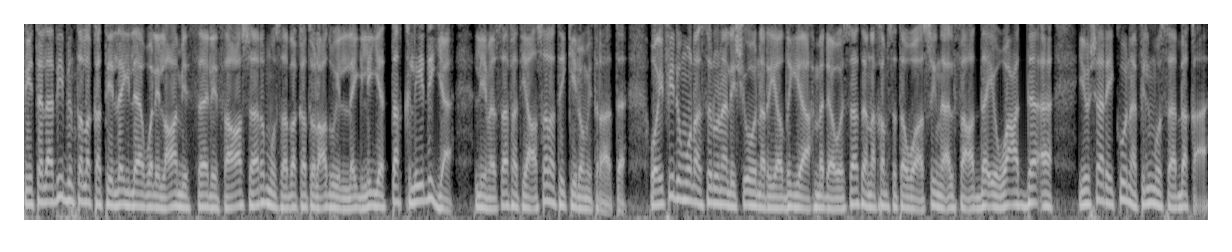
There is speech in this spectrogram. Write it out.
في تل أبيب انطلقت الليلة وللعام الثالث عشر مسابقة العدو الليلية التقليدية لمسافة عشرة كيلومترات. ويفيد مراسلنا للشؤون الرياضية أحمد وسات أن 25 ألف عداء وعداء يشاركون في المسابقة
